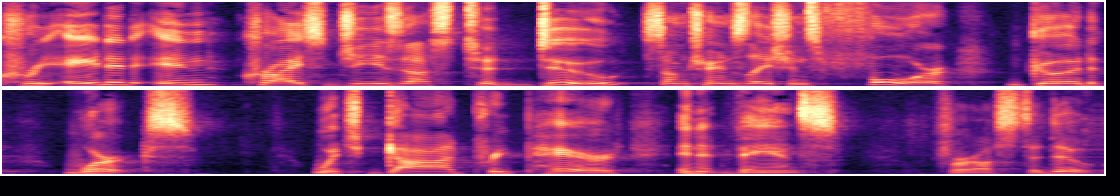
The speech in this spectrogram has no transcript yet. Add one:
created in Christ Jesus to do, some translations, for good works, which God prepared in advance for us to do.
